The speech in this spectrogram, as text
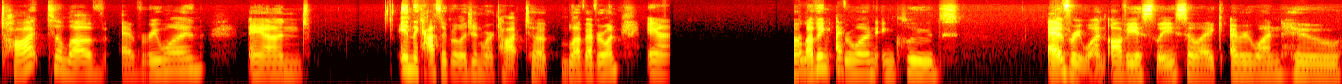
taught to love everyone and in the Catholic religion we're taught to love everyone and loving everyone includes everyone obviously. So like everyone who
